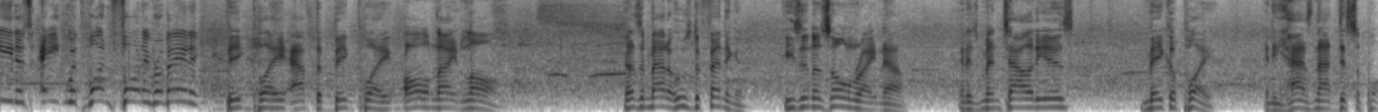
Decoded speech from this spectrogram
lead is eight with 140 remaining. Big play after big play all night long. Doesn't matter who's defending him. He's in a zone right now. And his mentality is make a play. And he has not disappointed.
